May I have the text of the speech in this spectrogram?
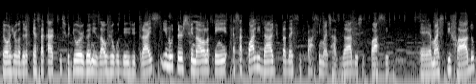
Então é uma jogadora que tem essa característica de organizar o jogo desde trás e no terço final ela tem essa qualidade para dar esse passe mais rasgado, esse passe é, mais pifado.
